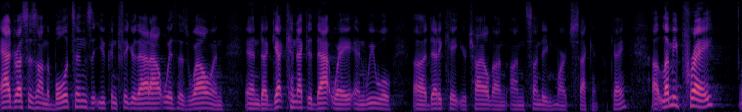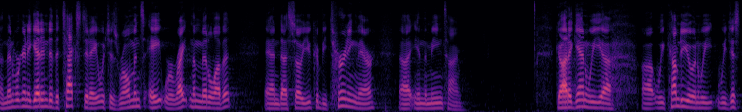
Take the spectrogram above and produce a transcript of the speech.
addresses on the bulletins that you can figure that out with as well, and, and uh, get connected that way, and we will uh, dedicate your child on, on Sunday, March 2nd. Okay? Uh, let me pray, and then we're going to get into the text today, which is Romans 8. We're right in the middle of it, and uh, so you could be turning there uh, in the meantime. God, again, we, uh, uh, we come to you and we, we just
